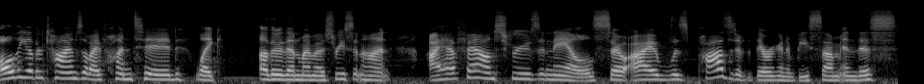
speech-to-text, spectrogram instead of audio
All the other times that I've hunted like other than my most recent hunt, I have found screws and nails. So I was positive that there were going to be some in this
